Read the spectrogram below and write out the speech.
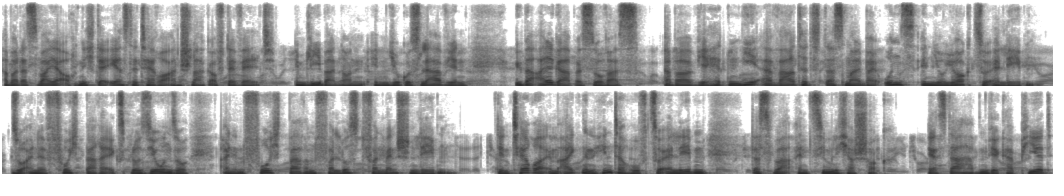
Aber das war ja auch nicht der erste Terroranschlag auf der Welt. Im Libanon, in Jugoslawien, überall gab es sowas. Aber wir hätten nie erwartet, das mal bei uns in New York zu erleben. So eine furchtbare Explosion, so einen furchtbaren Verlust von Menschenleben. Den Terror im eigenen Hinterhof zu erleben, das war ein ziemlicher Schock. Erst da haben wir kapiert,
